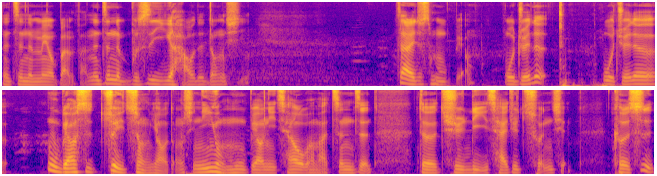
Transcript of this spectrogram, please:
那真的没有办法，那真的不是一个好的东西。再来就是目标，我觉得，我觉得目标是最重要的东西。你有目标，你才有办法真正的去理财、去存钱。可是，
